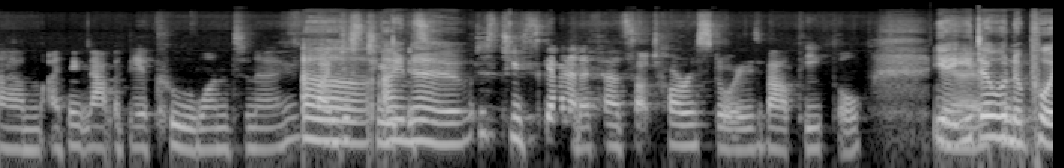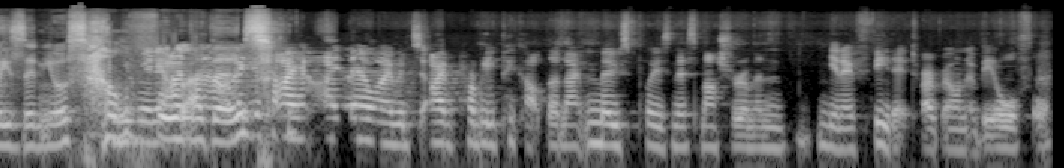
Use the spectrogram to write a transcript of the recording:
Um, I think that would be a cool one to know. Uh, I'm just too, I know. just too scared. I've heard such horror stories about people. Yeah, you, know. you don't want to poison yourself you really, or I, others. I, I, know I would. I'd probably pick up the like most poisonous mushroom and you know feed it to everyone. It'd be awful.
